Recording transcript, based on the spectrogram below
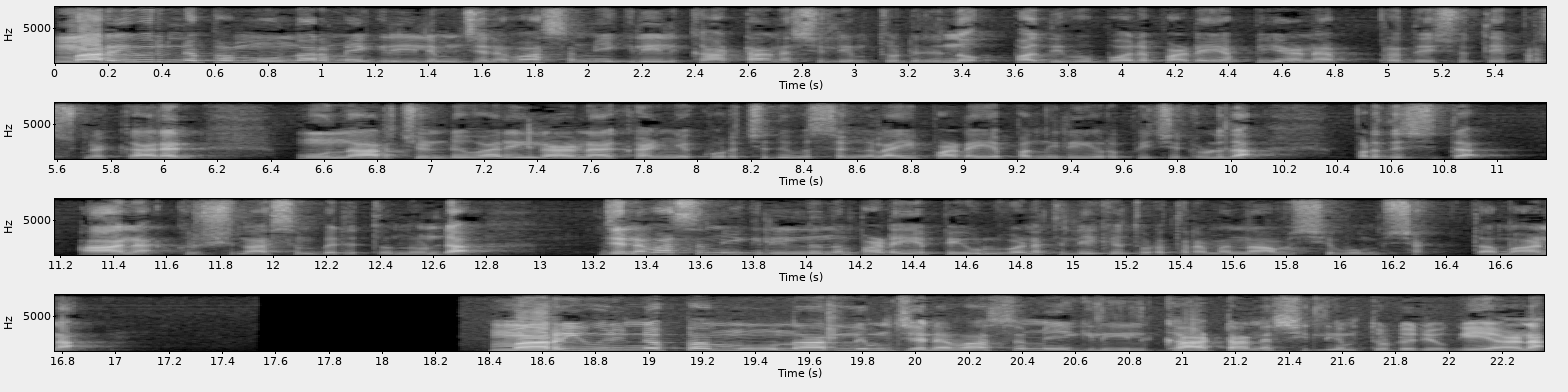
മറയൂരിനൊപ്പം മൂന്നാർ മേഖലയിലും ജനവാസ മേഖലയിൽ കാട്ടാനശല്യം തുടരുന്നു. പതിവ് പോലെ പടയപ്പയാണ് പ്രദേശത്തെ പ്രശ്നക്കാരൻ. മൂന്നാർ ചുണ്ടുവാരയിലാണ് കഴിഞ്ഞ കുറച്ചു ദിവസങ്ങളായി പടയപ്പ നിലയുറപ്പിച്ചിട്ടുള്ളത്. പ്രദേശത്ത് ആന കൃഷിനാശം വരുത്തുന്നുണ്ട്. ജനവാസ മേഖലയിൽ നിന്നും പടയപ്പയെ ഉൾവനത്തിലേക്ക് തുറത്തണമെന്ന ആവശ്യവും ശക്തമാണ്. മറയൂരിനൊപ്പം മൂന്നാറിലും ജനവാസ മേഖലയിൽ കാട്ടാനശല്യം തുടരുകയാണ്.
